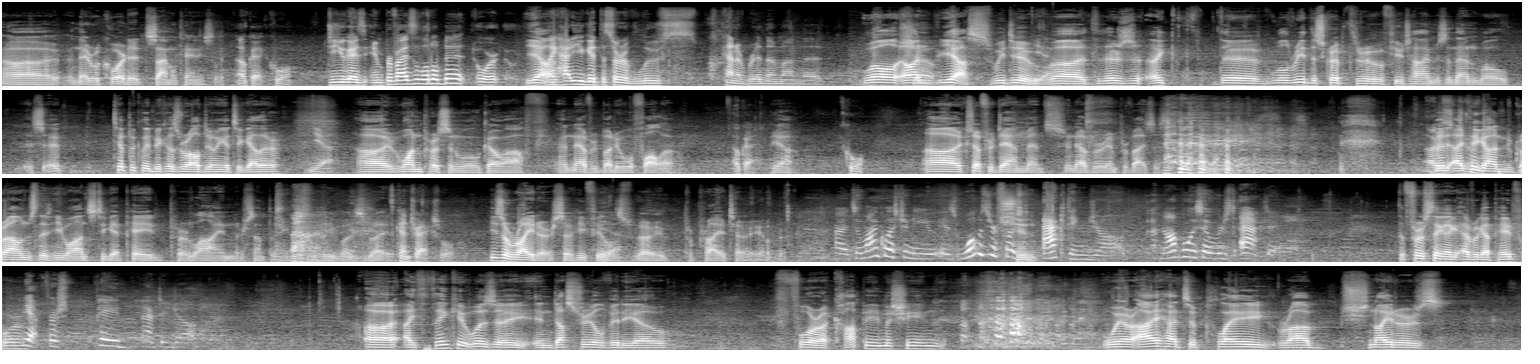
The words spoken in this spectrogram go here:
uh, and they record it simultaneously. Okay, cool. Do you guys improvise a little bit, or Yeah. Like, how do you get the sort of loose kind of rhythm on the? Well, Show. on yes, we do. Yeah. Uh, there's like the we'll read the script through a few times, and then we'll it's, uh, typically because we're all doing it together. Yeah. Uh, one person will go off, and everybody will follow. Okay. Yeah. Cool. Uh, except for Dan Mintz, who never improvises. but I think on grounds that he wants to get paid per line or something. he was right. It's contractual. He's a writer, so he feels Yeah. very proprietary over it. All right, so my question to you is what was your first Shoot. acting job? Not voiceover, just acting. The first thing I ever got paid for? Yeah, first paid acting job. Uh, I think it was a industrial video for a copy machine where I had to play Rob Schneider's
